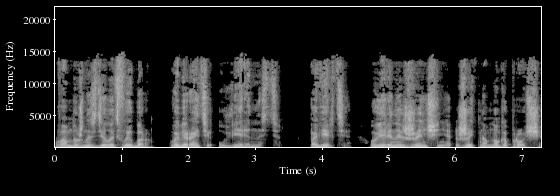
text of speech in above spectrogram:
Вам нужно сделать выбор. Выбирайте уверенность. Поверьте, уверенной женщине жить намного проще.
